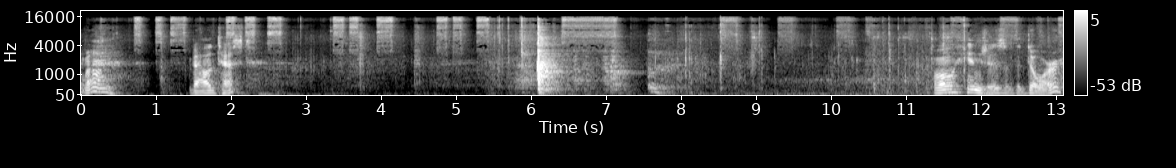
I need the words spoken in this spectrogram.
well, valid test. All hinges of the door.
